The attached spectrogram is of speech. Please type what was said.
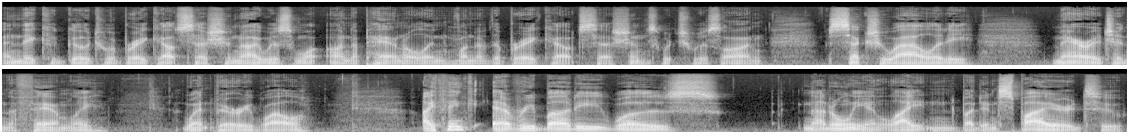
and they could go to a breakout session. I was on a panel in one of the breakout sessions, which was on sexuality, marriage, and the family. Went very well. I think everybody was not only enlightened, but inspired to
